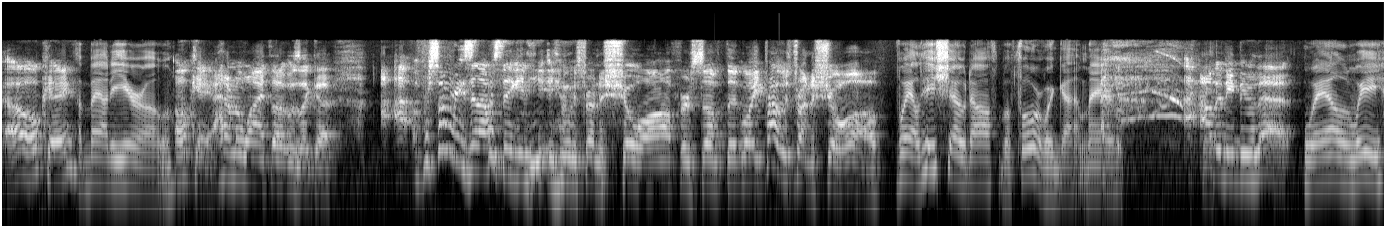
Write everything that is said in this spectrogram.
Oh, okay. about a year old. Okay, I don't know why I thought it was like a. I, for some reason, I was thinking he, he was trying to show off or something. Well, he probably was trying to show off. Well, he showed off before we got married. How did he do that? well, we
